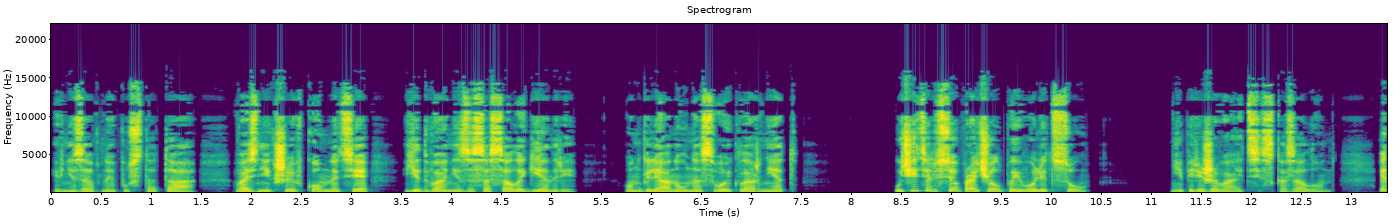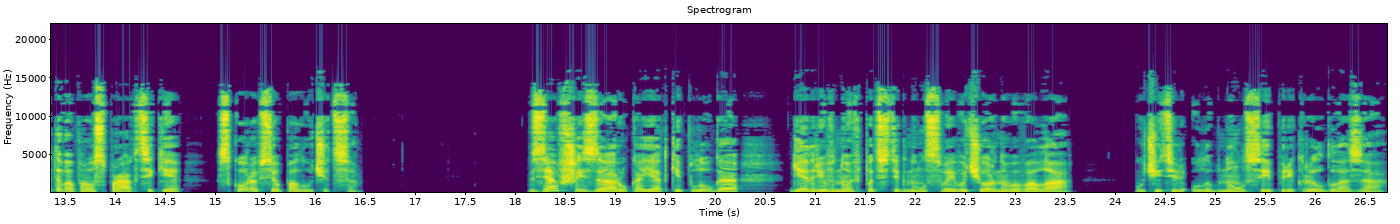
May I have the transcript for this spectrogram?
и внезапная пустота, возникшая в комнате, едва не засосала Генри. Он глянул на свой кларнет. Учитель все прочел по его лицу. «Не переживайте», — сказал он. «Это вопрос практики. Скоро все получится». Взявшись за рукоятки плуга, Генри вновь подстегнул своего черного вала. Учитель улыбнулся и прикрыл глаза.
